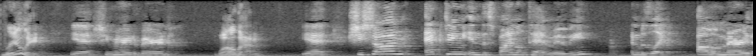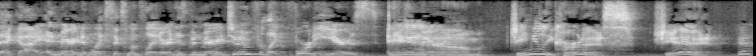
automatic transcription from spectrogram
Really? Yeah, she married a baron. Well then. Yeah, she saw him acting in the Spinal Tap movie and was like, "I'm gonna marry that guy," and married him like six months later, and has been married to him for like 40 years. And he's a baron. Damn. Jamie Lee Curtis. Shit. Yeah,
